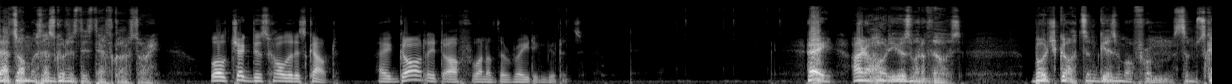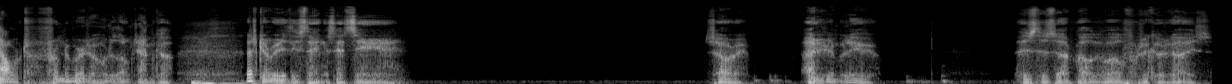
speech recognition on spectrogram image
That's almost as good as this Deathclaw story. Well, check this holodisk out. I got it off one of the raiding mutants. Hey, I know how to use one of those. Butch got some gizmo from some scout from the Brotherhood a long time ago. That can read these things, let's see. Sorry, I didn't believe you. This does not bode well for the good guys.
